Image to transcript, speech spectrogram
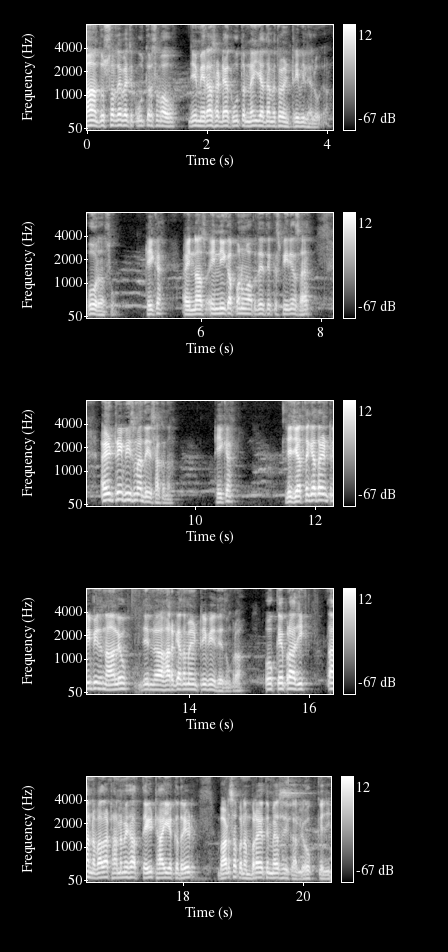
ਹਾਂ, ਦੂਸਰ ਦੇ ਵਿੱਚ ਕਬੂਤਰ ਸਵਾਓ ਜੇ ਮੇਰਾ ਛੱਡਿਆ ਕਬੂਤਰ ਨਹੀਂ ਜਾਂਦਾ ਮੈਥੋਂ ਐਂਟਰੀ ਵੀ ਲੈ ਲਓ ਹੋਰ ਦੱਸੋ। ਠੀਕ ਹੈ? ਇੰਨਾ ਇੰਨੀ ਕੁ ਆਪਾਂ ਨੂੰ ਆਪਦੇ ਤੇ ਐਕਸਪੀਰੀਅੰਸ ਹੈ। ਐਂਟਰੀ ਫੀਸ ਮੈਂ ਦੇ ਸਕਦਾ। ਠੀਕ ਹੈ? ਜੇ ਜਿੱਤ ਗਿਆ ਤਾਂ ਐਂਟਰੀ ਫੀਸ ਨਾ ਲਿਓ। ਜੇ ਨਾ ਹਾਰ ਗਿਆ ਤਾਂ ਮੈਂ ਐਂਟਰੀ ਫੀਸ ਦੇ ਦੂੰ ਭਰਾ। ਓਕੇ ਭਰਾ ਜੀ। ਧੰਨਵਾਦ 9873288163 WhatsApp ਨੰਬਰ ਹੈ ਤੇ ਮੈਸੇਜ ਕਰ ਲਿਓ। ਓਕੇ ਜੀ।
